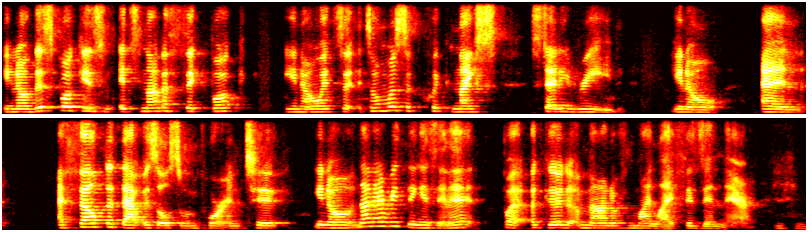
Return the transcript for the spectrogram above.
You know this book is it's not a thick book you know it's a, it's almost a quick nice steady read you know and i felt that that was also important to you know not everything is in it but a good amount of my life is in there mm-hmm.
